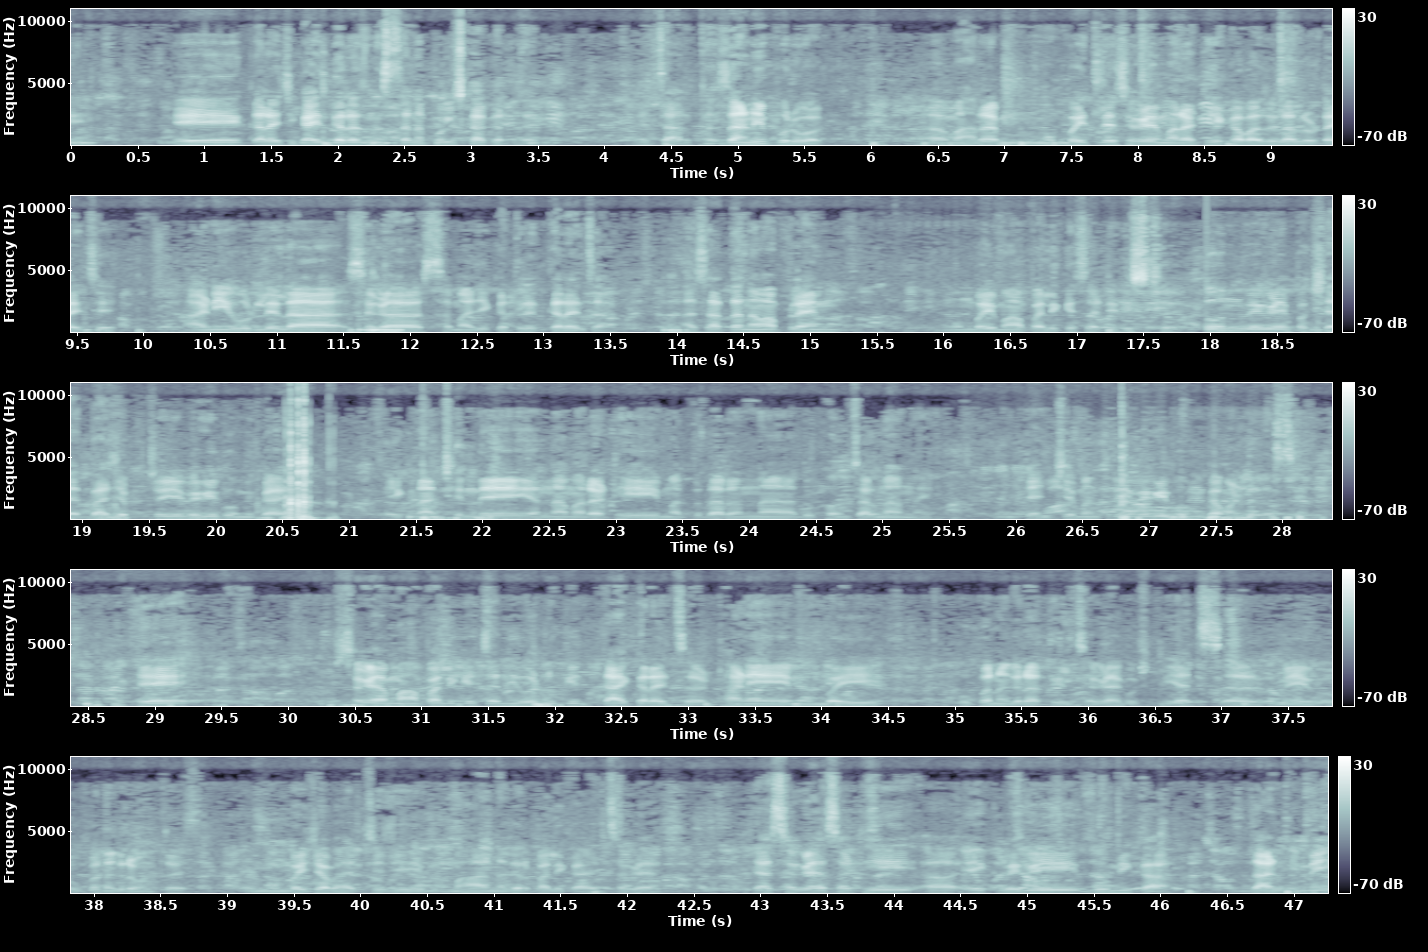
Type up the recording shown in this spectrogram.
हे करायची काहीच गरज नसताना पोलीस का करत आहेत याचा अर्थ जाणीवपूर्वक महारा मुंबईतले सगळे मराठी एका बाजूला लोटायचे आणि उरलेला सगळा समाज एकत्रित करायचा असा आता नवा प्लॅन मुंबई महापालिकेसाठी दिसतो दोन वेगळे पक्ष आहेत. भाजपची वेगळी भूमिका आहे. एकनाथ शिंदे यांना मराठी मतदारांना दुखावून चालणार नाही. त्यांचे मंत्री वेगळी भूमिका मांडत असतील. हे सगळ्या महापालिकेच्या निवडणुकीत काय करायचं? ठाणे मुंबई उपनगरातील सगळ्या गोष्टी याच मी उपनगर म्हणतोय. पण मुंबईच्या बाहेरची जी महानगरपालिका आहेत सगळ्या त्या सगळ्यासाठी एक वेगळी भूमिका जाण मी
